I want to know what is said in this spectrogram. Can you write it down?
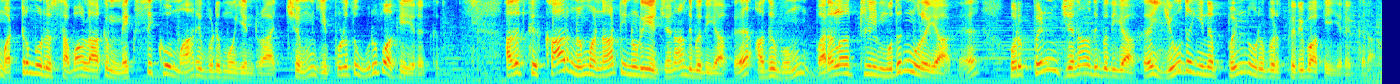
மற்றொரு சவாலாக மெக்சிகோ மாறிவிடுமோ என்ற அச்சம் இப்பொழுது உருவாகி இருக்குது அதற்கு காரணம் அந்நாட்டினுடைய ஜனாதிபதியாக அதுவும் வரலாற்றில் முதன்முறையாக ஒரு பெண் ஜனாதிபதியாக யூத இன பெண் ஒருவர் தெரிவாகி இருக்கிறார்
